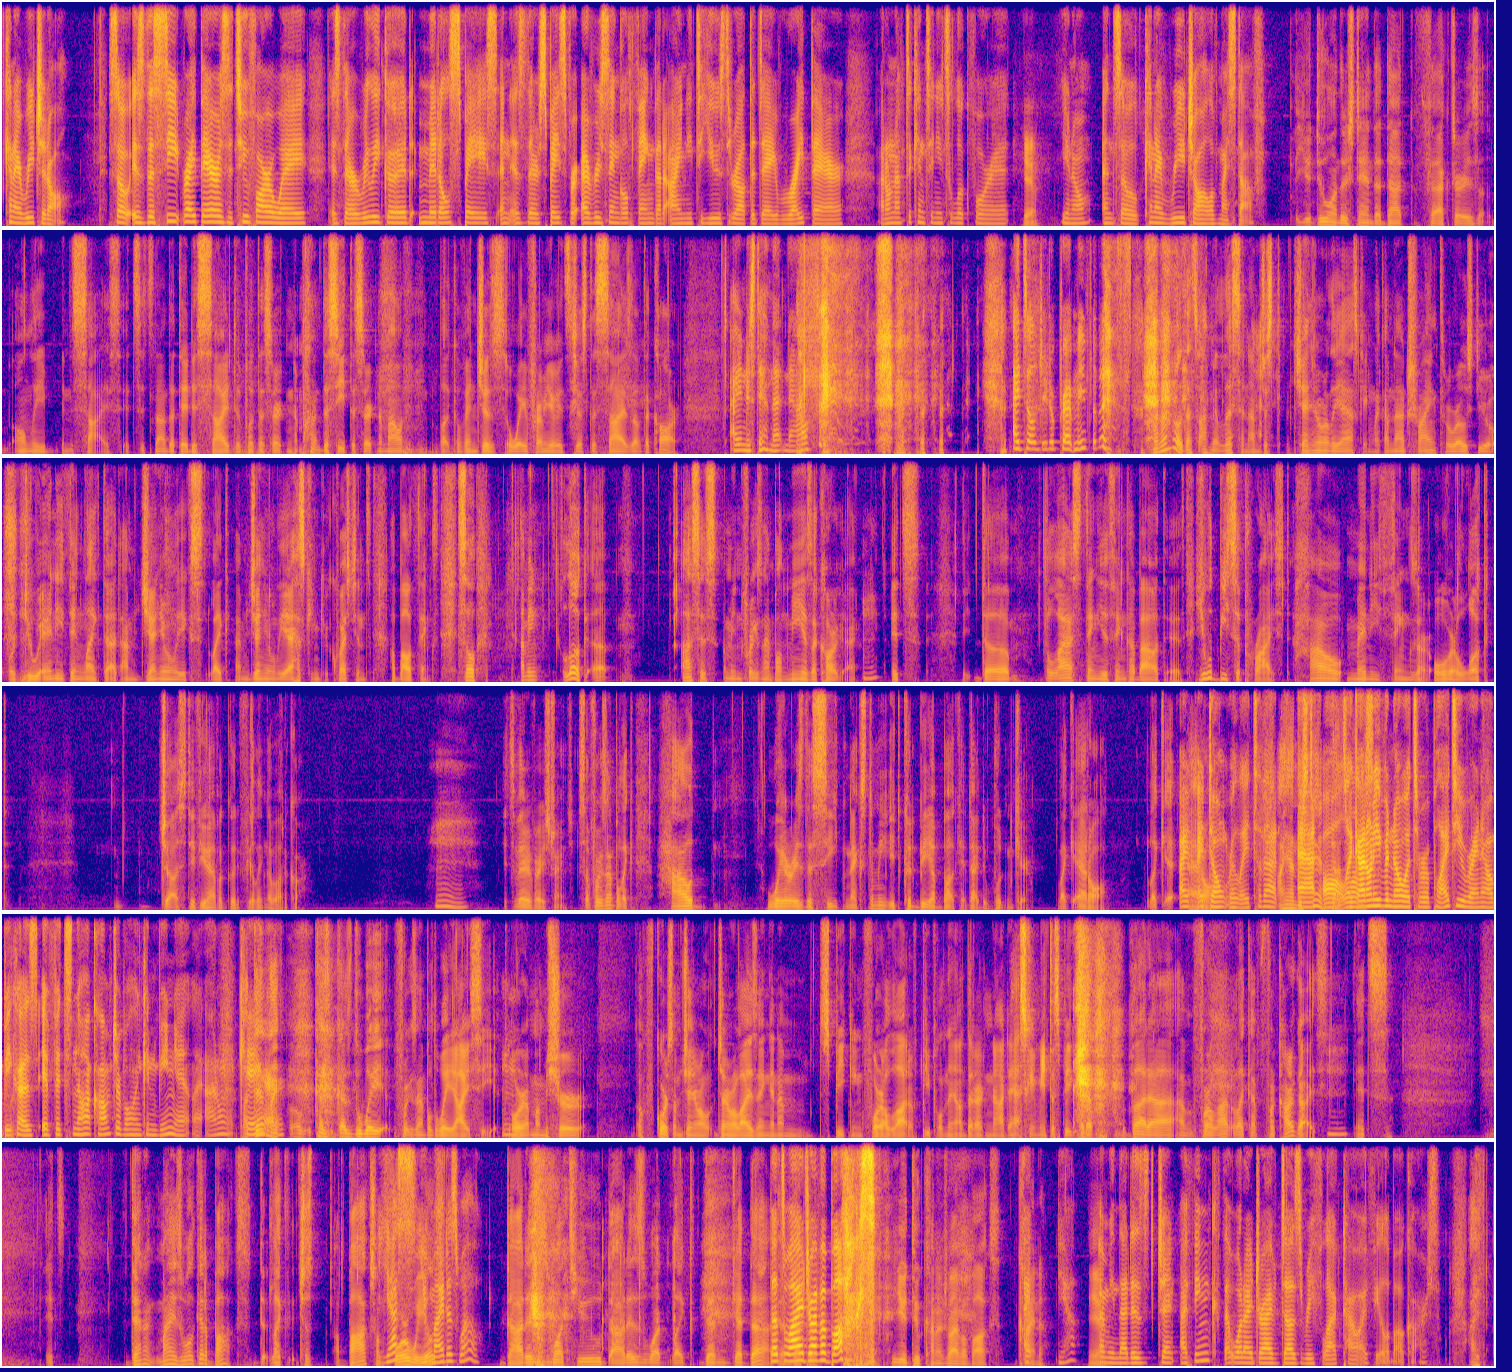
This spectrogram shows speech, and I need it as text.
Can I reach it all? So is the seat right there? Is it too far away? Is there a really good middle space? And is there space for every single thing that I need to use throughout the day right there? I don't have to continue to look for it, Yeah. you know? And so can I reach all of my stuff? You do understand that that factor is only in size. It's it's not that they decide to put a certain amount the seat a certain amount like of inches away from you. It's just the size of the car. I understand that now. I told you to prep me for this. No, no, no. That's I mean. Listen, I'm just genuinely asking. Like, I'm not trying to roast you or do anything like that. I'm genuinely ex- like I'm genuinely asking you questions about things. So, I mean, look, uh, us as I mean, for example, me as a car guy, Mhm. it's the the last thing you think about is you would be surprised how many things are overlooked just if you have a good feeling about a car. Hmm. It's very very strange. So, for example, like how where is the seat next to me? It could be a bucket. I wouldn't care, like at all, like I, I don't relate to that I understand. at all. That's like I don't even know what to reply to you right now because if it's not comfortable and convenient, like I don't But care. then, like, because because the way, for example, the way I see it, Mm. or I'm, I'm sure, of course, I'm general generalizing, and I'm speaking for a lot of people now that are not asking me to speak them. but uh, um, for a lot, like uh, for car guys, Mm. it's it's then I might as well get a box, like just a box on yes, four wheels. you might as well. That is what you. That is what like. Then get that. That's Then why I drive a box. You do kind of drive a box, kind of. yeah. Yeah. I mean, that is. Gen- I think that what I drive does reflect how I feel about cars. I. th-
